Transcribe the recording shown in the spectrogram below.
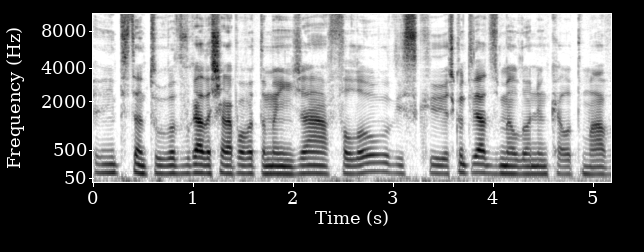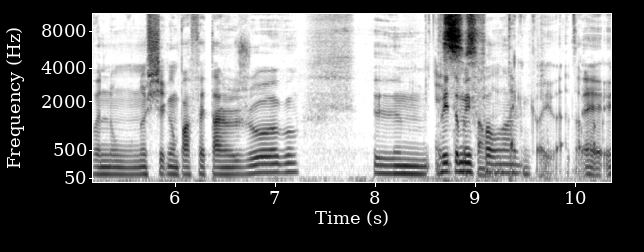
Entretanto, o advogado da Sharapova também já falou, disse que as quantidades de Meldonium que ela tomava não, não chegam para afetar o jogo. Veio Isso também falar. tecnicalidades. É, é,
